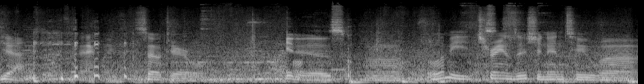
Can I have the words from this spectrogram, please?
Yeah. Exactly. so terrible. It is. Well, let me transition into. Uh,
